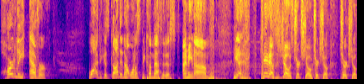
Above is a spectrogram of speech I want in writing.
Hardly ever. Why? Because God did not want us to become Methodist. I mean, um, yeah, can't have a show. It's church show, church show, church show.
